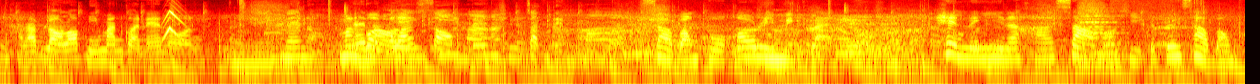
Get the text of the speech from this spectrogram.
นี่ค่ะรับรองรอบนี้มันกว่าแน่นอน แน่นอนมันกว่าเพราะว่าเพลงซ้อมมาที่เต้นจัดเต็มมากสาวบางโพก็รีมิกแล้วเห็นอย่างนี้นะคะ สาวบางทีก็เต้นสาวบางโพ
